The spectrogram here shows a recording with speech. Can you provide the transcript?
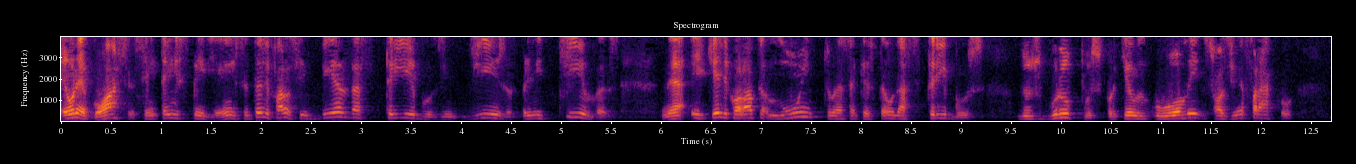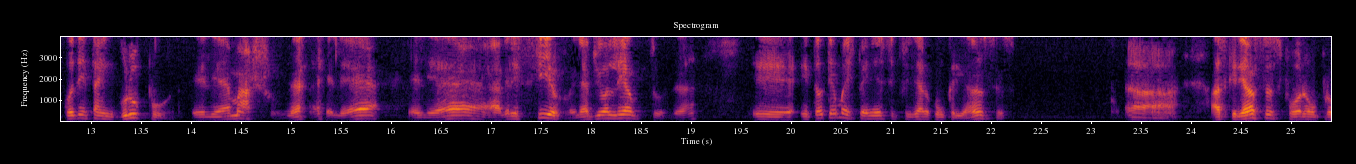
É um negócio, assim, tem experiência. Então ele fala assim, desde as tribos indígenas, primitivas, né? e que ele coloca muito essa questão das tribos, dos grupos, porque o, o homem sozinho é fraco. Quando ele está em grupo, ele é macho, né? ele, é, ele é agressivo, ele é violento. Né? E, então tem uma experiência que fizeram com crianças. Ah, as crianças foram para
